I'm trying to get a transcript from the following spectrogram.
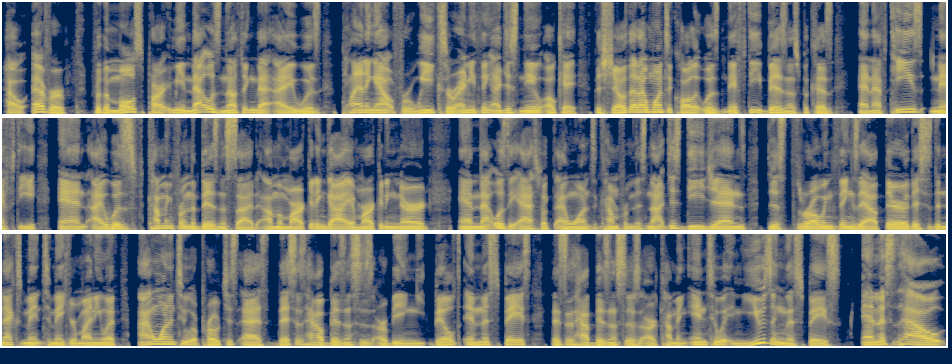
However, for the most part, I mean, that was nothing that I was planning out for weeks or anything. I just knew, okay, the show that I want to call it was Nifty Business because NFTs nifty. And I was coming from the business side. I'm a marketing guy, a marketing nerd. And that was the aspect I wanted to come from this, not just degens, just throwing things out there. This is the next mint to make your money with. I wanted to approach this as this is how businesses are being built in this space. This is how businesses are coming into it and using this space and this is how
